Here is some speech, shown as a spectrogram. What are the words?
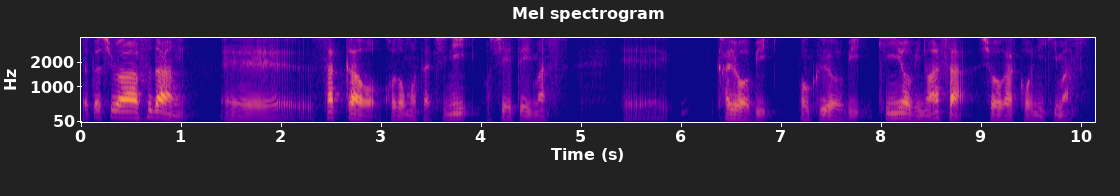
私は普段、えー、サッカーを子どもたちに教えています、えー、火曜日木曜日金曜日の朝小学校に行きます。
